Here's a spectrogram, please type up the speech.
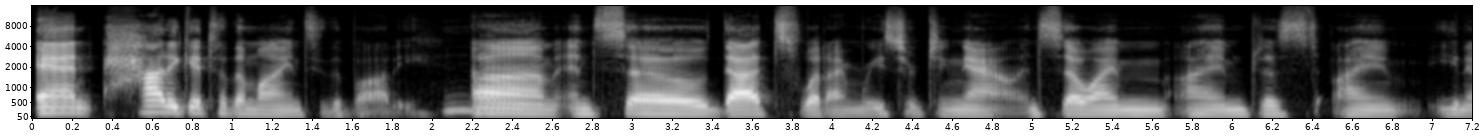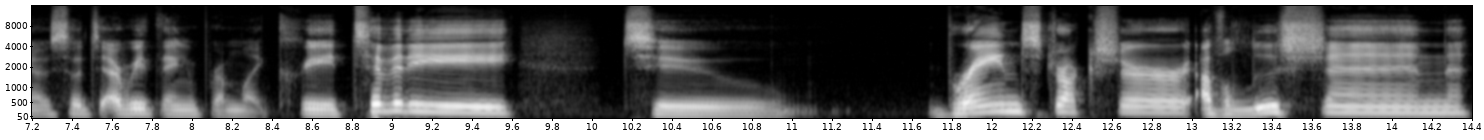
and how to get to the mind through the body. Mm. Um, and so that's what I'm researching now. And so I'm I'm just I'm you know so it's everything from like creativity to brain structure, evolution,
